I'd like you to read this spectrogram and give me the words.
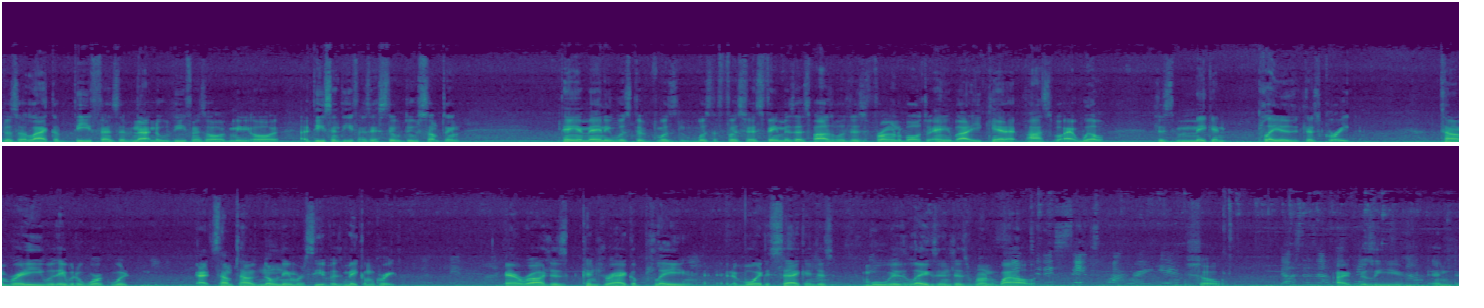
just a lack of defense, if not no defense or or a decent defense, they still do something. Peyton Manning was the was was the first as famous as possible, just throwing the ball to anybody he can at possible at will, just making players just great. Tom Brady was able to work with at sometimes no name receivers, make them great. Aaron Rodgers can drag a play and avoid a sack and just move his legs and just run wild. So I believe in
